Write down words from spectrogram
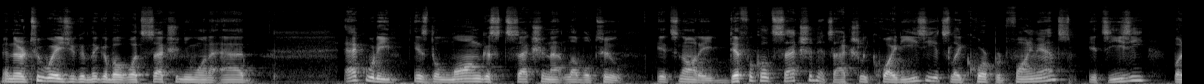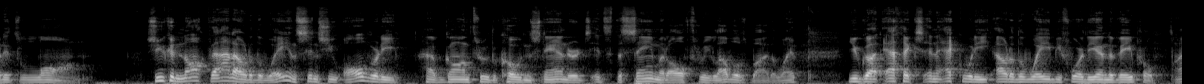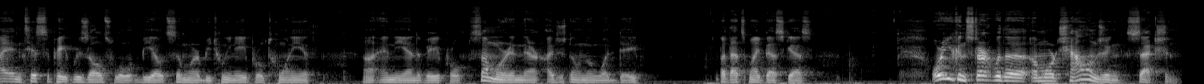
And there are two ways you can think about what section you want to add. Equity is the longest section at level two. It's not a difficult section. It's actually quite easy. It's like corporate finance. It's easy, but it's long. So you can knock that out of the way. And since you already have gone through the code and standards. It's the same at all three levels, by the way. You've got ethics and equity out of the way before the end of April. I anticipate results will be out somewhere between April 20th uh, and the end of April, somewhere in there. I just don't know what date, but that's my best guess. Or you can start with a, a more challenging section.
